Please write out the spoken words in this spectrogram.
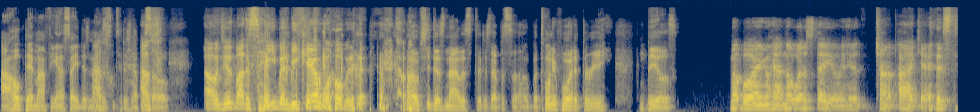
I hope that my fiance does not listen to this episode. I was just about to say you better be careful over there. I hope she does not listen to this episode. But twenty four to three, Bills. My boy ain't gonna have nowhere to stay over here trying to podcast.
